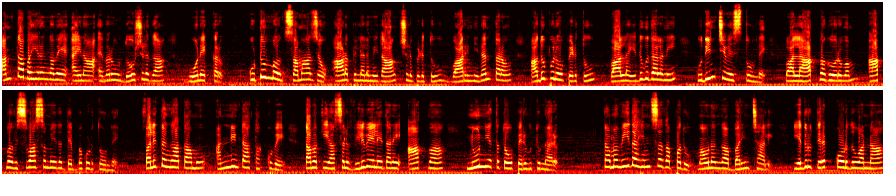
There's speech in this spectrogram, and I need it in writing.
అంతా బహిరంగమే అయినా ఎవరూ దోషులుగా బోనెక్కరు. కుటుంబం సమాజం ఆడపిల్లల మీద ఆంక్షలు పెడుతూ వారిని నిరంతరం అదుపులో పెడుతూ వాళ్ళ ఎదుగుదలని కుదించి వేస్తుంది. వాళ్ళ ఆత్మగౌరవం ఆత్మవిశ్వాసం మీద దెబ్బ కొడుతోంది. ఫలితంగా తాము అన్నింటా తక్కువే. తమకి అసలు విలువే లేదనే ఆత్మ నూన్యతతో పెరుగుతున్నారు. తమ మీద హింస తప్పదు మౌనంగా భరించాలి. ఎదురు తిరగకూడదు అన్న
